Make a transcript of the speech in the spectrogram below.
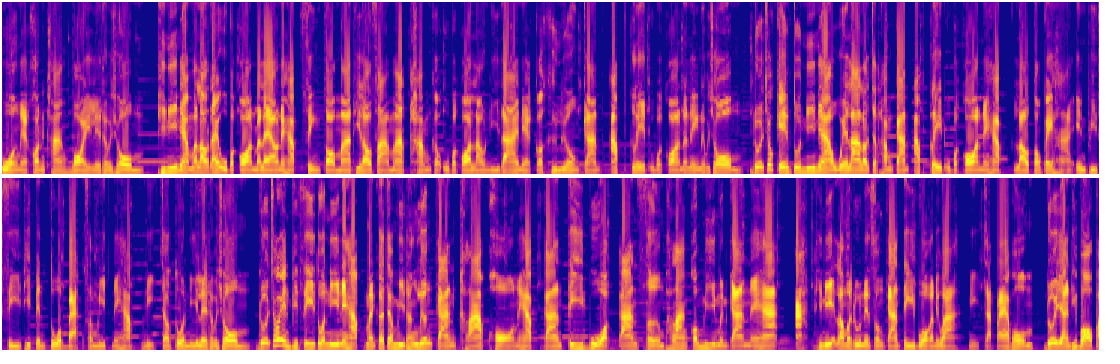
ม่วงเนี่ยค่อนข้างบ่อยเลยท่านผู้ชม ทีนี้เนี่ยเมื่อเราได้อุปกรณ์มาแล้วนะครับสิ่งต่อมาที่เราสามารถทำกับอุปกรณ์เหล่านี้ได้เนี่ยก็คืือเรื่องของการอัปเกรดอุปกรณ์นั่นเองท่านผู้ชม โดยเจ้าเกมตัวนี้เนี่ยเวลาเราจะทำการอัปเกรดอุปกรณ์นะครับเราต้องไปหา NPC ที่เป็นตัวแบ็กสมิธนะครับนี่เจ้าตัวนี้เลยท่านผู้ชม โดยเจ้า NPC ตัวนี้นะครับมันก็จะมีทั้งเรื่องการคราฟของนะครับการตีบวกการเสริมพลังก็มีเหมือนกันนะฮะ อะทีนี้เรามาดูในส่วนการตีบวกกันดีกว่านี่จัดไปครับผม โดยอย่างที่บอกไป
